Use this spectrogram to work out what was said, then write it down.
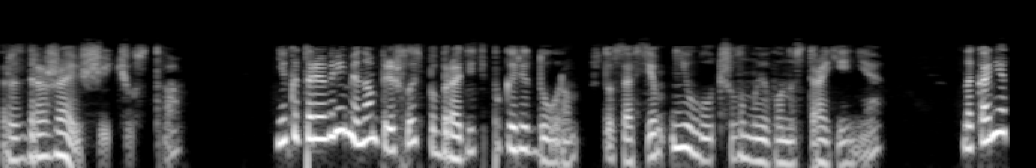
Раздражающее чувство. Некоторое время нам пришлось побродить по коридорам, что совсем не улучшило моего настроения. Наконец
